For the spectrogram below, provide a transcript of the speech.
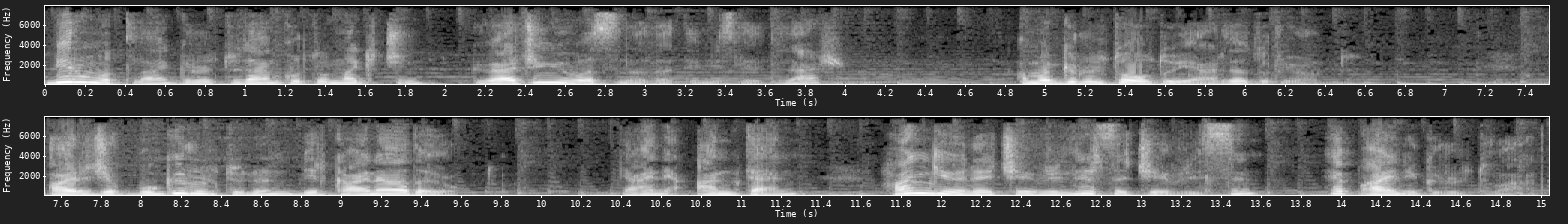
Bir umutla gürültüden kurtulmak için güvercin yuvasını da temizlediler ama gürültü olduğu yerde duruyordu. Ayrıca bu gürültünün bir kaynağı da yoktu. Yani anten hangi yöne çevrilirse çevrilsin hep aynı gürültü vardı.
